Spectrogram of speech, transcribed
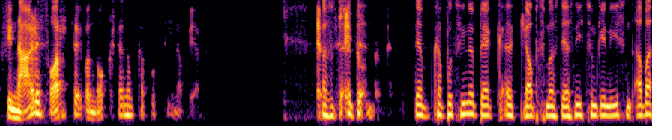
Finale Forte über Nockstein und Kapuzinerberg. Also der Kapuzinerberg, äh, glaubt mir, der ist nicht zum Genießen. Aber,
